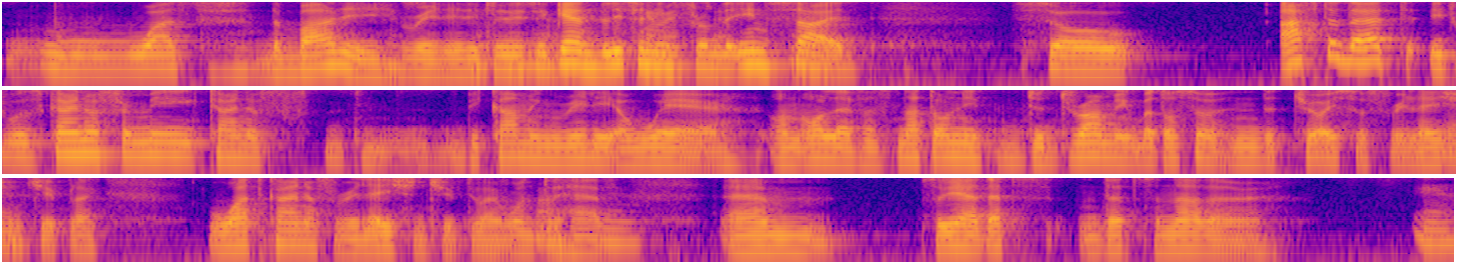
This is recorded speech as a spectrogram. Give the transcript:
what the body really, it is again listening from the inside. So after that, it was kind of for me, kind of becoming really aware on all levels, not only the drumming, but also in the choice of relationship. Like, what kind of relationship do I want to have? Yeah. Um, so yeah, that's that's another. yeah.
